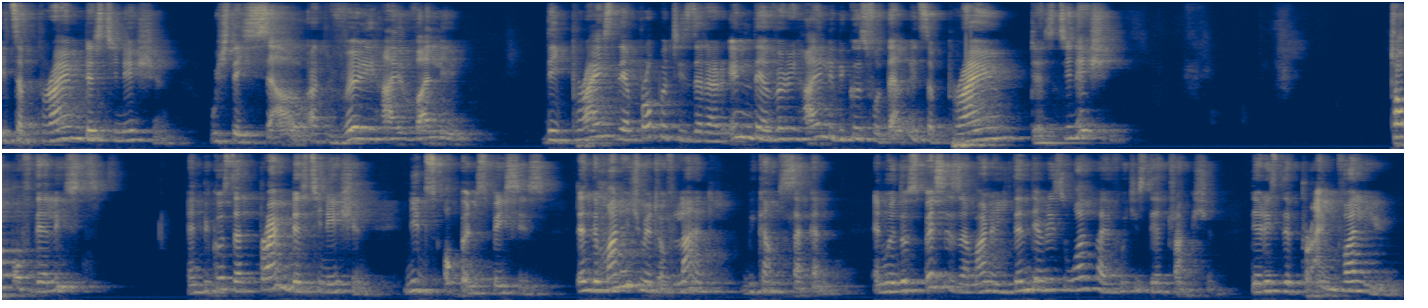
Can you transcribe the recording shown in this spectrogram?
It's a prime destination, which they sell at very high value. They price their properties that are in there very highly because for them it's a prime destination. Top of their list. And because that prime destination needs open spaces, then the management of land becomes second and when those spaces are managed, then there is wildlife, which is the attraction. There is the prime value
